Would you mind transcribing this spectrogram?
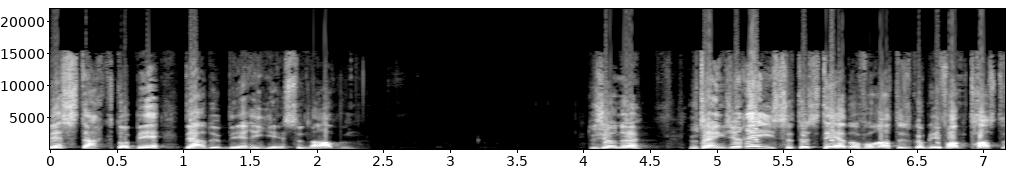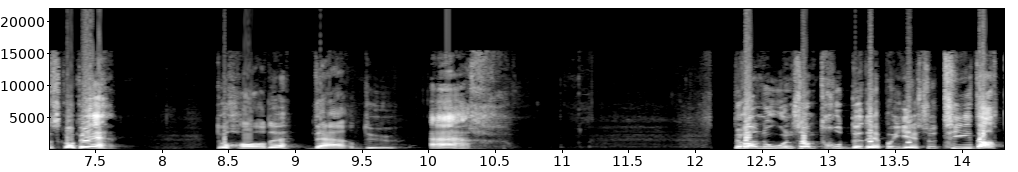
Det er sterkt å be der du ber i Jesu navn. Du skjønner? Du trenger ikke reise til steder for at det skal bli fantastisk å be. Du har det der du er. Det var noen som trodde det på Jesu tid, at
